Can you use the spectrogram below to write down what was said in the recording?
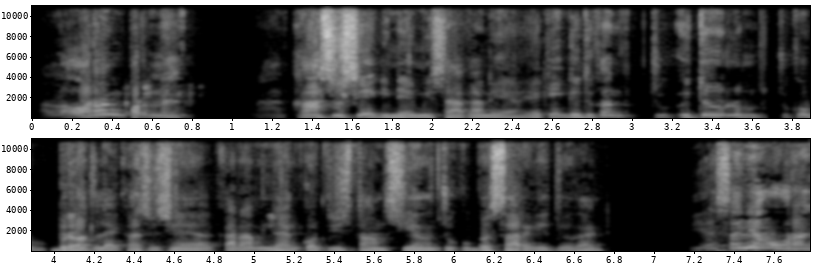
kalau orang pernah nah, kasus kayak gini ya misalkan ya, ya kayak gitu kan itu cukup berat lah ya kasusnya ya, karena menyangkut instansi yang cukup besar gitu kan. Biasanya Hmm. orang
